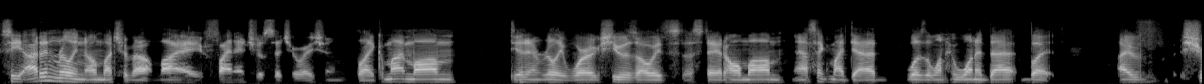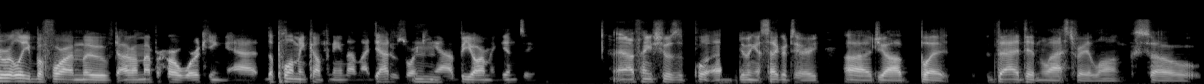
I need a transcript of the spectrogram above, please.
See, I didn't really know much about my financial situation. Like my mom didn't really work. She was always a stay-at-home mom, and I think my dad was the one who wanted that, but I've shortly before I moved, I remember her working at the plumbing company that my dad was working Mhm. at, BR McGinty. And I think she was uh, doing a secretary uh, job, but that didn't last very long. So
